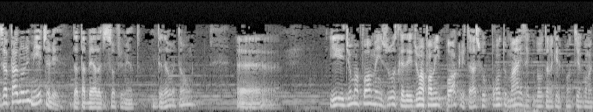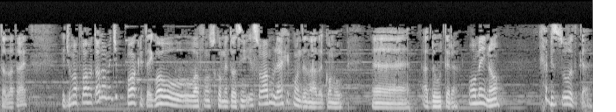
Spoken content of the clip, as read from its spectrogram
já está no limite ali da tabela de sofrimento, entendeu? Então é, e de uma forma injusta, quer dizer, de uma forma hipócrita. Acho que o ponto mais, voltando àquele ponto que tinha comentado lá atrás, e de uma forma totalmente hipócrita, igual o Afonso comentou assim, e só a mulher que é condenada como é, adúltera, homem não. Que absurdo, cara.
